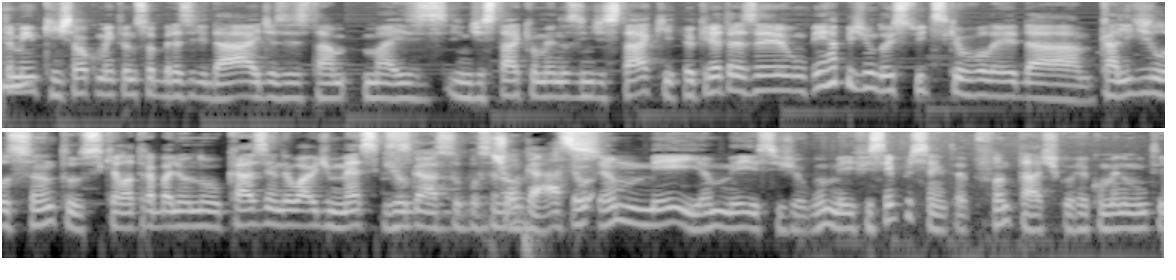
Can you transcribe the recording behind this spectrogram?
Também que a gente tava comentando sobre brasilidade, às vezes tá mais em destaque ou menos em destaque. Eu queria trazer um, bem rapidinho dois tweets que eu vou ler da Khalid Los Santos, que ela trabalhou no Casa and the Wild Masks. Jogaço, por sinal. Jogaço. Eu amei, amei esse jogo, amei, fiz 100%, é fantástico, eu recomendo muito.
